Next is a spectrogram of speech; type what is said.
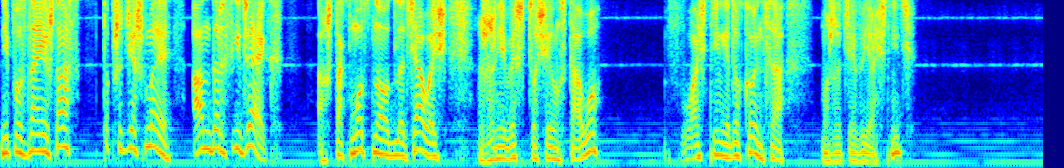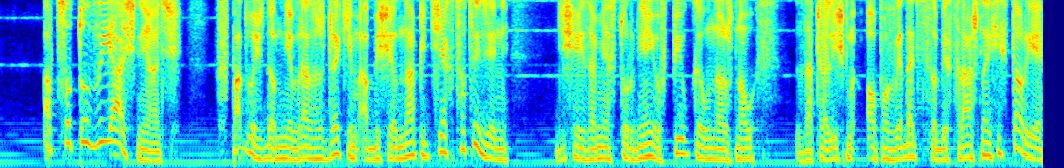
Nie poznajesz nas? To przecież my, Anders i Jack. Aż tak mocno odleciałeś, że nie wiesz, co się stało? Właśnie nie do końca. Możecie wyjaśnić? A co tu wyjaśniać? Wpadłeś do mnie wraz z Jackiem, aby się napić jak co tydzień. Dzisiaj zamiast turnieju w piłkę nożną zaczęliśmy opowiadać sobie straszne historie.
